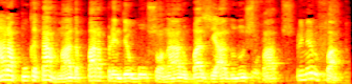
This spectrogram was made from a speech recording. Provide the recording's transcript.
Arapuca está armada para prender o Bolsonaro baseado nos fatos. Primeiro fato,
